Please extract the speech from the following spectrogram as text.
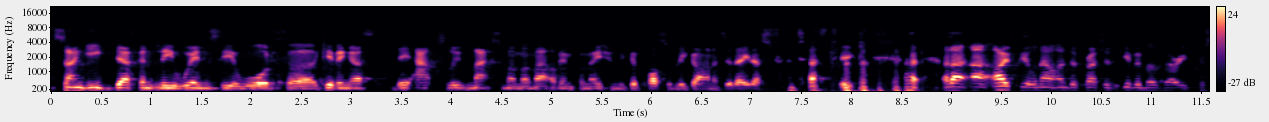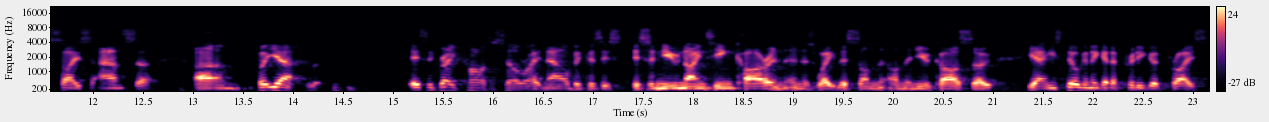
Sangeet definitely wins the award for giving us the absolute maximum amount of information we could possibly garner today. That's fantastic. and I, I, feel now under pressure to give him a very precise answer. Um, but yeah, it's a great car to sell right now because it's it's a new 19 car and, and there's wait lists on on the new cars. So yeah, he's still going to get a pretty good price.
